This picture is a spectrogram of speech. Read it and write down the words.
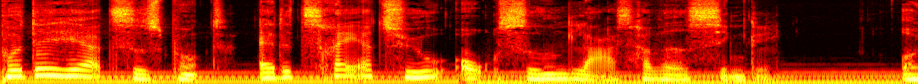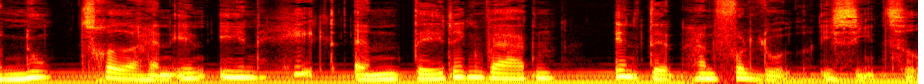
På det her tidspunkt er det 23 år siden Lars har været single. Og nu træder han ind i en helt anden datingverden, end den han forlod i sin tid.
